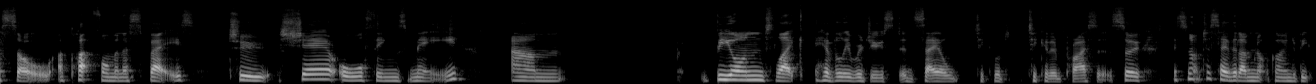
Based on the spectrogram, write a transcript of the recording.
soul a platform and a space to share all things me um, beyond like heavily reduced and sale ticket, ticketed prices. So it's not to say that I'm not going to be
